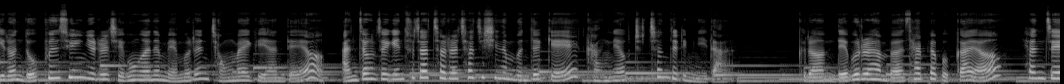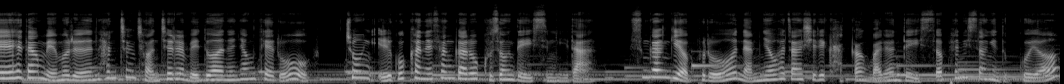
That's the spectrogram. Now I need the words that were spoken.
이런 높은 수익률을 제공하는 매물은 정말 귀한데요. 안정적인 투자처를 찾으시는 분들께 강력 추천드립니다. 그럼 내부를 한번 살펴볼까요? 현재 해당 매물은 한 층 전체를 매도하는 형태로 총 7칸의 상가로 구성되어 있습니다. 승강기 옆으로 남녀 화장실이 각각 마련돼 있어 편의성이 높고요.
